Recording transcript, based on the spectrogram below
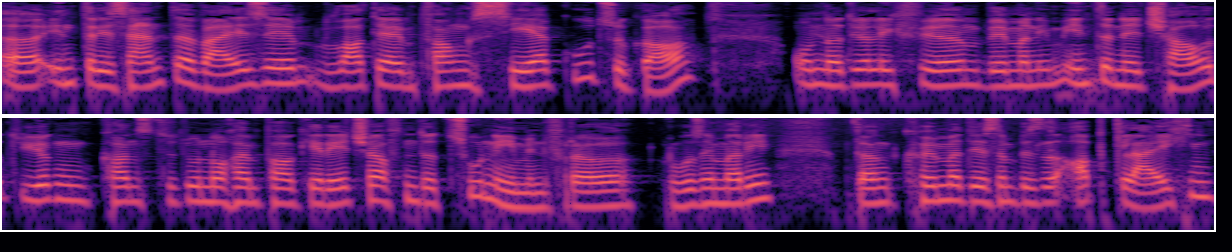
Äh, interessanterweise war der Empfang sehr gut sogar. Und natürlich, für, wenn man im Internet schaut, Jürgen, kannst du noch ein paar Gerätschaften dazu nehmen, Frau Rosemarie. Dann können wir das ein bisschen abgleichen.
